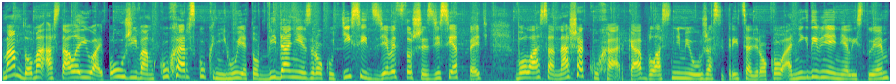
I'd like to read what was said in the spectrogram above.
mám doma a stále ju aj používam kuchárskú knihu, je to vydanie z roku 1965, volá sa Naša kuchárka, vlastním ju už asi 30 rokov a nikdy v nej nelistujem,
